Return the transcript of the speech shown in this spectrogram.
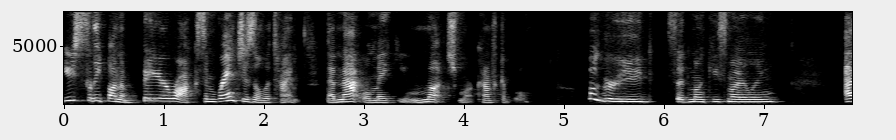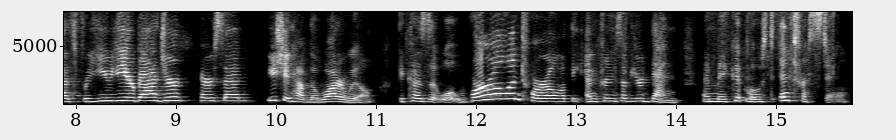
You sleep on a bare rocks and branches all the time. The mat will make you much more comfortable. Agreed, said Monkey, smiling. As for you, dear Badger, Hare said, you should have the water wheel because it will whirl and twirl at the entrance of your den and make it most interesting.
